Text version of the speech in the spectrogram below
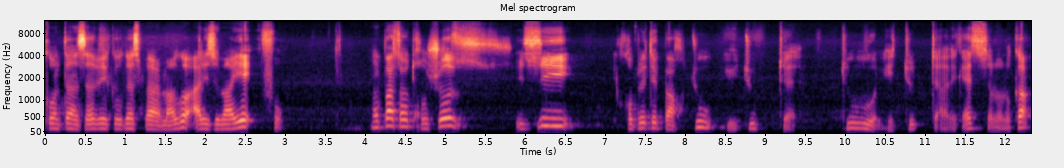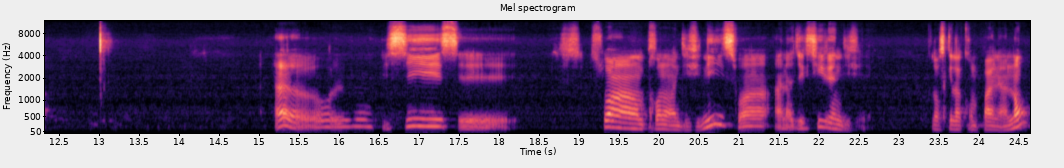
Quentin savait que Gaspard et Margot allaient se marier, faux. On passe à autre chose. Ici, complété par tout et tout, tout et tout avec S selon le cas. Alors, ici, c'est soit un pronom indéfini, soit un adjectif indéfini. Lorsqu'il accompagne un nom,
